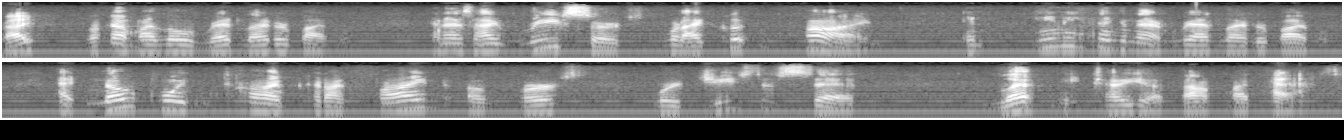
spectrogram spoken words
right? Broke out my little red letter Bible. And as I researched what I couldn't find in anything in that red letter Bible, at no point in time could I find a verse where Jesus said, Let me tell you about my past.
